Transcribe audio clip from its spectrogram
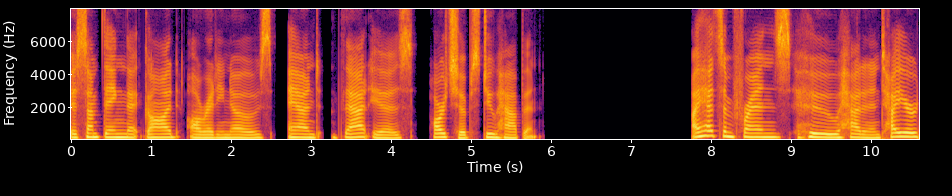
is something that God already knows, and that is hardships do happen. I had some friends who had an entire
